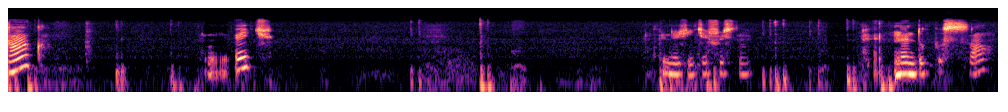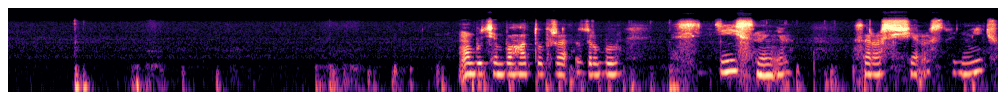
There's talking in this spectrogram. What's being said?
так. H. Підождіть, щось там не дописав. Мабуть, я багато вже зробив здійснення. Зараз ще раз відмічу.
